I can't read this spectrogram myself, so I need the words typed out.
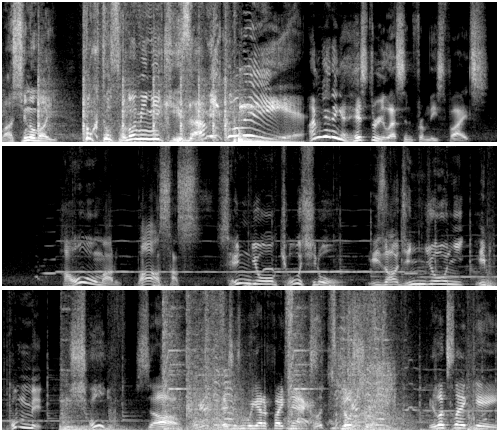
わしの舞とくとその身に刻み込め I'm getting a history lesson from these fights. 覇王丸 VS 千両京四郎 so, this is who we gotta fight next. Yoshi. He looks like a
